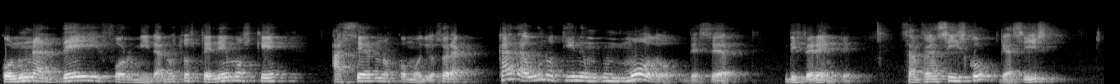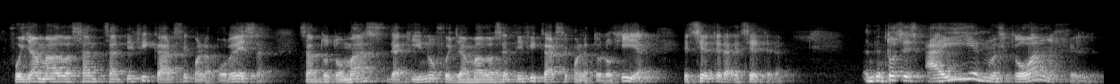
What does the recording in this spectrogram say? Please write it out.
con una deiformidad. Nosotros tenemos que hacernos como Dios. Ahora, cada uno tiene un modo de ser diferente. San Francisco de Asís fue llamado a santificarse con la pobreza. Santo Tomás de Aquino fue llamado a santificarse con la teología, etcétera, etcétera. Entonces ahí es nuestro ángel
